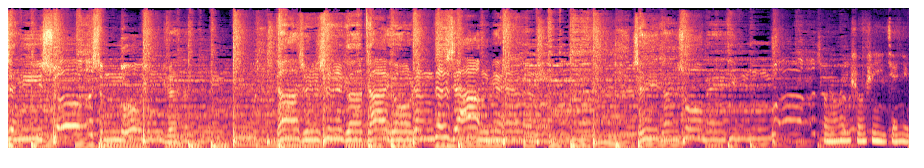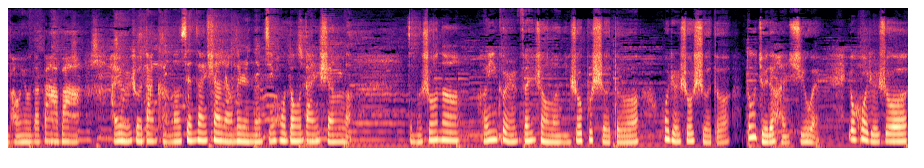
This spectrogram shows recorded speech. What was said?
谁说什么永远，它只是个太诱人的假面。谁敢说没听过？有人会说是以前女朋友的爸爸，还有人说大可乐现在善良的人呢，几乎都单身了。怎么说呢？和一个人分手了，你说不舍得，或者说舍得，都觉得很虚伪；又或者说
